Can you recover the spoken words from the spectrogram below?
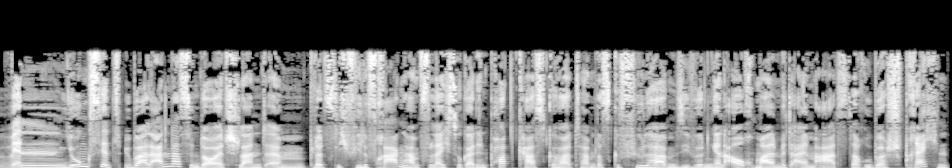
Wenn Jungs jetzt überall anders in Deutschland ähm, plötzlich viele Fragen haben, vielleicht sogar den Podcast gehört haben, das Gefühl haben, sie würden gern auch mal mit einem Arzt darüber sprechen.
